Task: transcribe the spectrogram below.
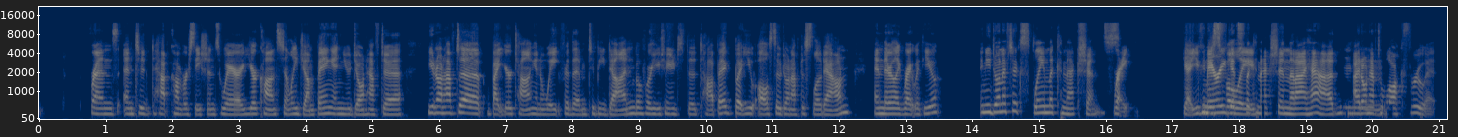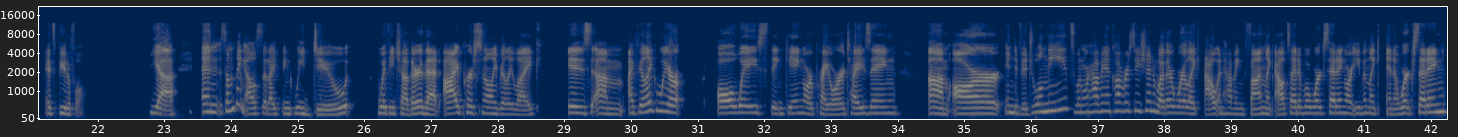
friends and to have conversations where you're constantly jumping and you don't have to you don't have to bite your tongue and wait for them to be done before you change the topic, but you also don't have to slow down and they're like right with you. And you don't have to explain the connections. Right. Yeah, you can Mary just fully gets the connection that I had. I don't have to Mhm. walk through it. It's beautiful. Yeah. And something else that I think we do with each other that I personally really like is um I feel like we are always thinking or prioritizing um our individual needs when we're having a conversation whether we're like out and having fun like outside of a work setting or even like in a work setting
